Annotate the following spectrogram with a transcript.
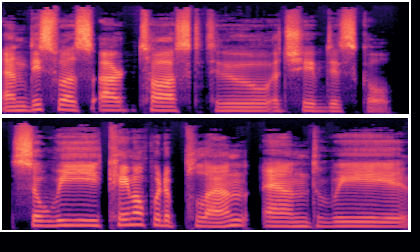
and this was our task to achieve this goal. So we came up with a plan and we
